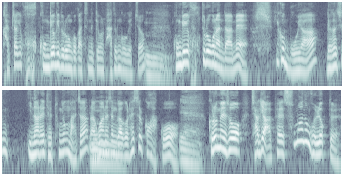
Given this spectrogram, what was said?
갑자기 훅 공격이 들어온 것 같은 느낌을 받은 거겠죠. 음. 공격이 훅 들어오고 난 다음에 이거 뭐야? 내가 지금 이 나라의 대통령 맞아? 라고 음. 하는 생각을 했을 것 같고 예. 그러면서 자기 앞에 수많은 권력들,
